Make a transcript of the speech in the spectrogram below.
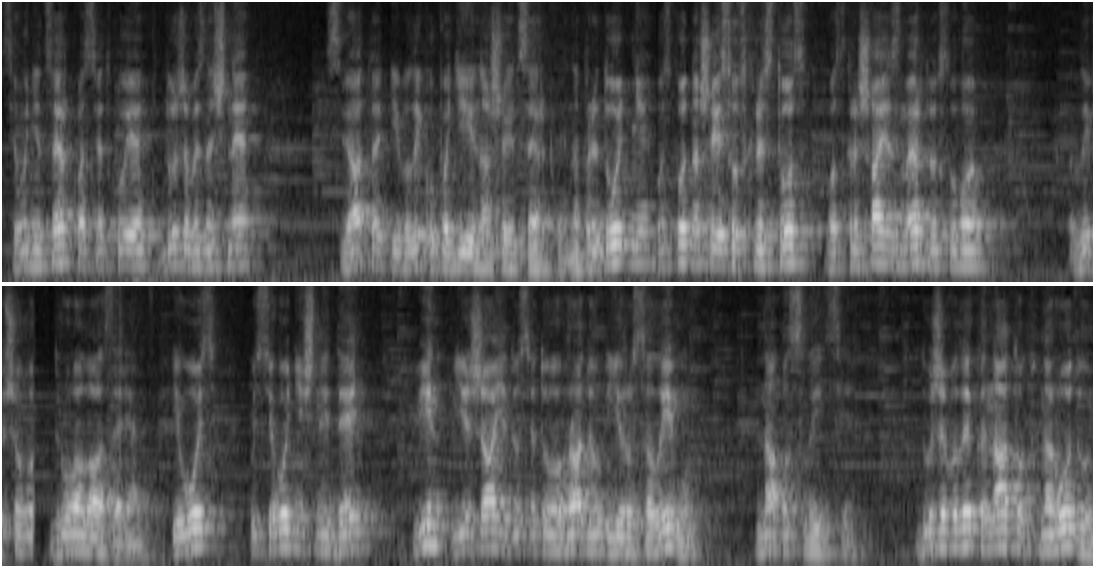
Сьогодні церква святкує дуже визначне свято і велику подію нашої церкви. Напередодні Господь наш Ісус Христос воскрешає з мертвих свого липшого друга Лазаря. І ось у сьогоднішній день Він в'їжджає до Святого Граду Єрусалиму на ослиці. Дуже великий натовп народу,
